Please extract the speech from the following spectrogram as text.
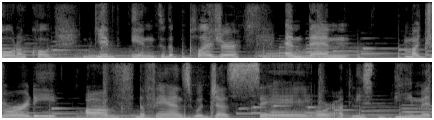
quote unquote give in to the pleasure and then majority of the fans would just say or at least deem it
